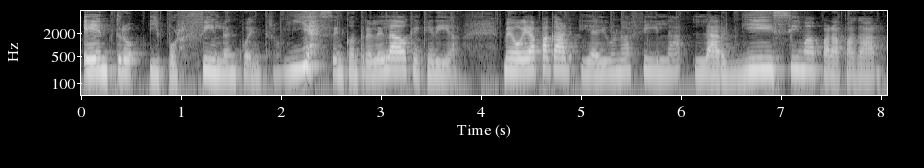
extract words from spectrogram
entro y por fin lo encuentro. Yes, encontré el helado que quería. Me voy a pagar y hay una fila larguísima para pagar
